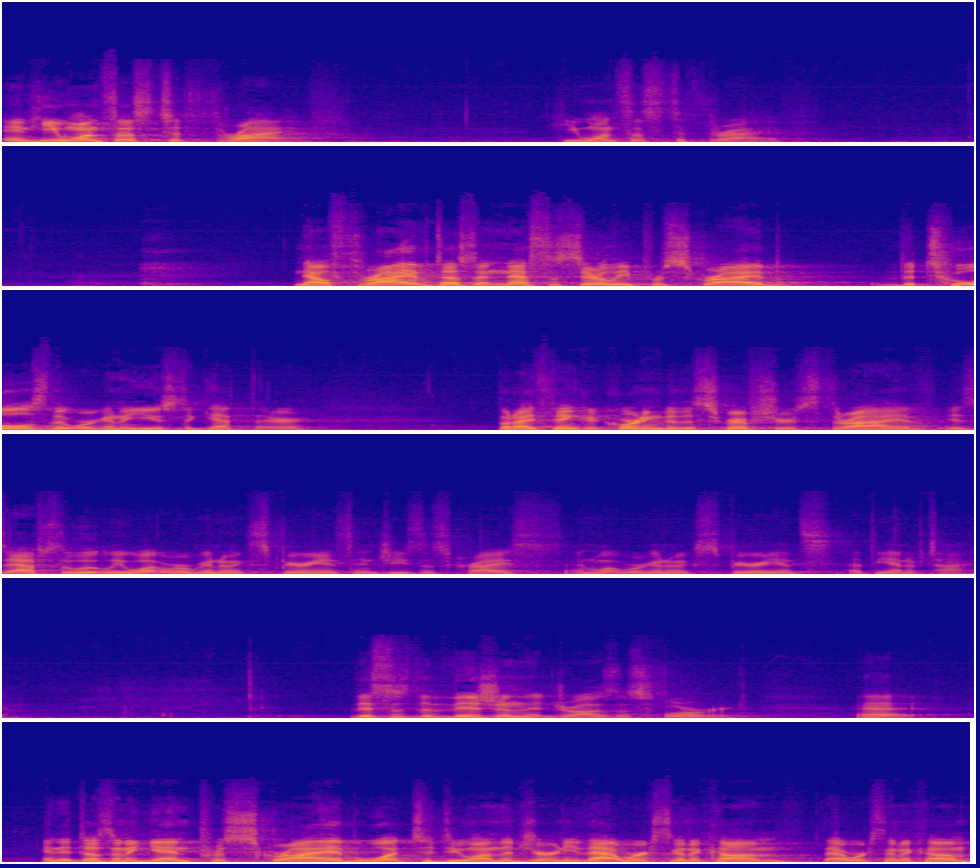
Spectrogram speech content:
And he wants us to thrive. He wants us to thrive. Now, thrive doesn't necessarily prescribe the tools that we're going to use to get there. But I think, according to the scriptures, thrive is absolutely what we're going to experience in Jesus Christ and what we're going to experience at the end of time. This is the vision that draws us forward. Uh, and it doesn't, again, prescribe what to do on the journey. That work's going to come. That work's going to come.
